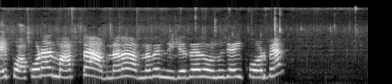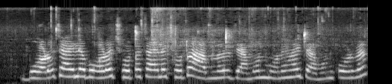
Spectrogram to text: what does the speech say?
এই পকোড়ার মাপটা আপনারা আপনাদের নিজেদের অনুযায়ী করবেন। বড় চাইলে বড়, ছোট চাইলে ছোট, আপনাদের যেমন মনে হয় তেমন করবেন।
